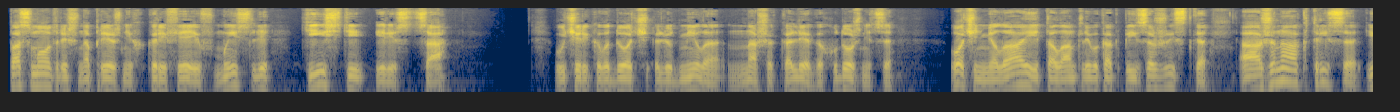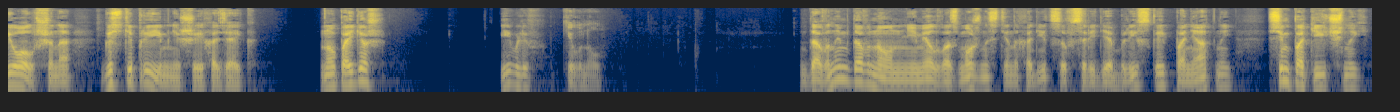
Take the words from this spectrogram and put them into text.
Посмотришь на прежних корифеев мысли, кисти и резца». У Чирикова дочь Людмила, наша коллега-художница, — очень мила и талантлива, как пейзажистка, а жена актриса Иолшина, гостеприимнейшая хозяйка. Ну, пойдешь? Ивлев кивнул. Давным-давно он не имел возможности находиться в среде близкой, понятной, симпатичной,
